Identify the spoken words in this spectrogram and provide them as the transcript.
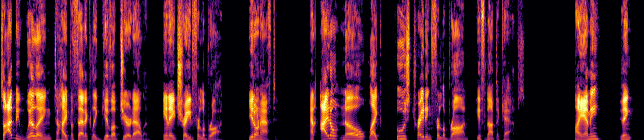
So I'd be willing to hypothetically give up Jarrett Allen in a trade for LeBron. You don't have to. And I don't know like who's trading for LeBron if not the Cavs. Miami? You think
